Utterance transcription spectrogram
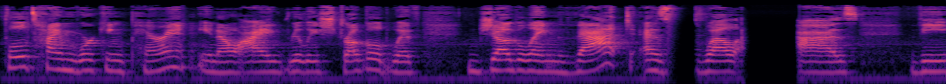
full time working parent, you know, I really struggled with juggling that as well as the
